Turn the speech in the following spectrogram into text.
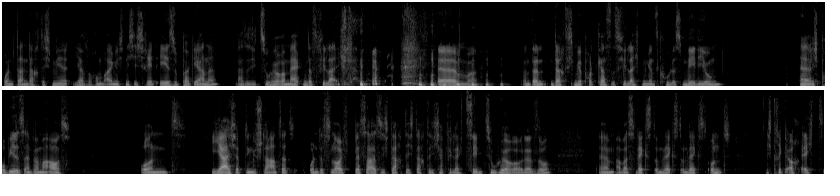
Und dann dachte ich mir, ja, warum eigentlich nicht? Ich rede eh super gerne. Also die Zuhörer merken das vielleicht. ähm, und dann dachte ich mir, Podcast ist vielleicht ein ganz cooles Medium. Äh, ich probiere das einfach mal aus. Und ja, ich habe den gestartet und es läuft besser, als ich dachte. Ich dachte, ich habe vielleicht zehn Zuhörer oder so. Ähm, aber es wächst und wächst und wächst und ich kriege auch echt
